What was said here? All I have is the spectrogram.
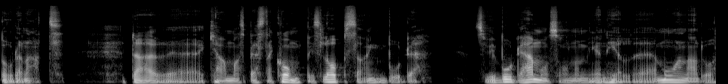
Boda natt, där eh, Kammas bästa kompis Lobsang bodde. Så vi bodde hemma hos honom i en hel eh, månad, då,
